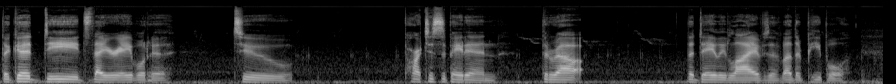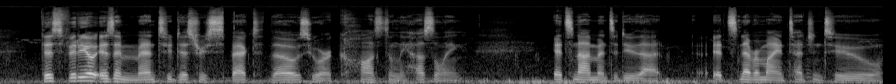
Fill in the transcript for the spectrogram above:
the good deeds that you're able to to participate in throughout the daily lives of other people. This video isn't meant to disrespect those who are constantly hustling. It's not meant to do that. It's never my intention to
